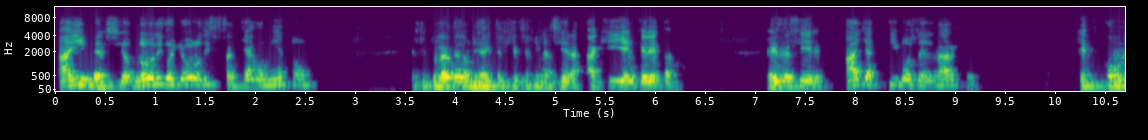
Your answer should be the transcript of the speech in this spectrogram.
Hay inversión, no lo digo yo, lo dice Santiago Nieto, el titular de la Unidad de Inteligencia Financiera, aquí en Querétaro. Es decir, hay activos del narco que con,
